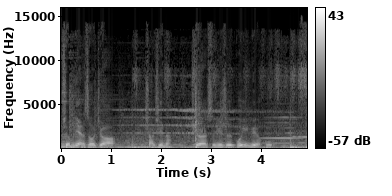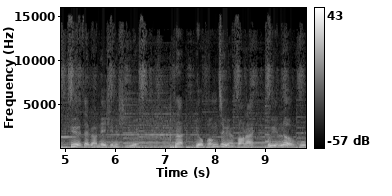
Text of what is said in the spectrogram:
所以我们念的时候就要小心了。学而时习之，不亦说乎？悦代表内心的喜悦。那有朋自远方来，不亦乐乎？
